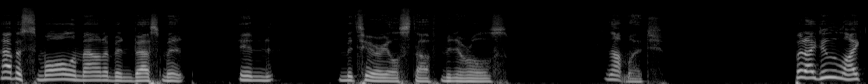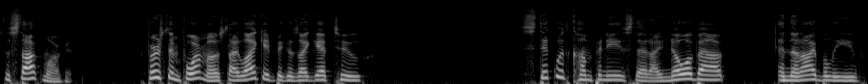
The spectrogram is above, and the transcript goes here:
have a small amount of investment in material stuff, minerals, not much. But I do like the stock market. First and foremost, I like it because I get to stick with companies that I know about and that I believe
